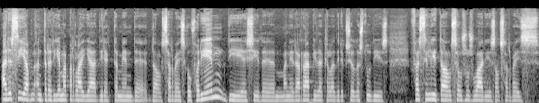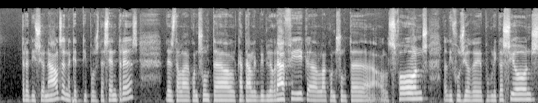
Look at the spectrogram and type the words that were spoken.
Ara sí, entraríem a parlar ja directament de, dels serveis que oferim, dir així de manera ràpida que la Direcció d'Estudis facilita als seus usuaris els serveis tradicionals en aquest tipus de centres, des de la consulta al catàleg bibliogràfic, la consulta als fons, la difusió de publicacions,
